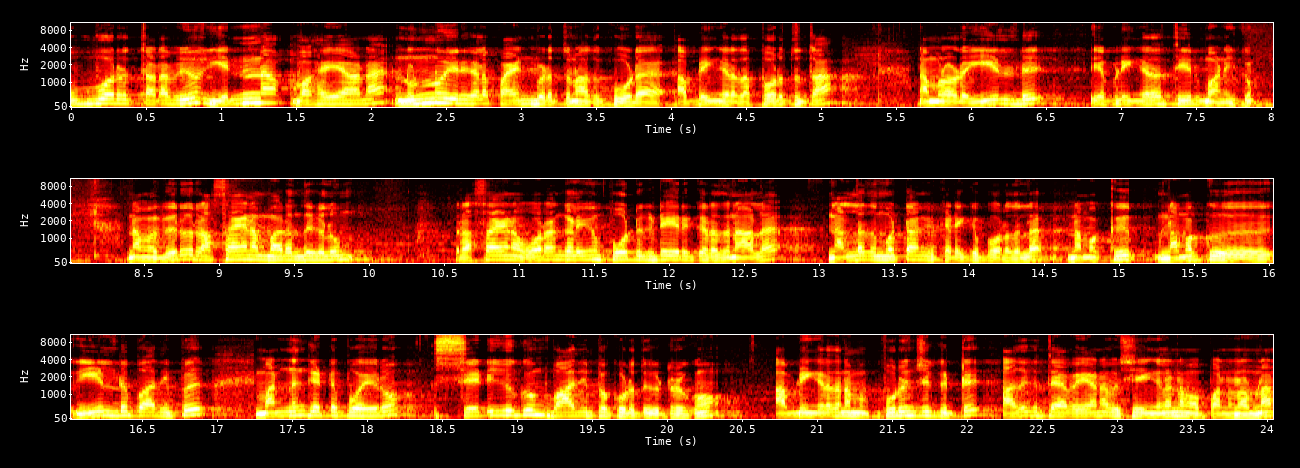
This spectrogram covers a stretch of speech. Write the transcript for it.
ஒவ்வொரு தடவையும் என்ன வகையான நுண்ணுயிர்களை பயன்படுத்தணும் அது கூட அப்படிங்கிறத பொறுத்து தான் நம்மளோட ஈல்டு எப்படிங்கிறத தீர்மானிக்கும். நம்ம வெறும் ரசாயன மருந்துகளும் ரசாயன உரங்களையும் போட்டுக்கிட்டே இருக்கிறதுனால நல்லது மட்டும் அங்கே கிடைக்க போகிறதில்ல நமக்கு நமக்கு ஈல்டு பாதிப்பு மண்ணும் கெட்டு போயிடும் செடிக்கும் பாதிப்பை கொடுத்துக்கிட்டு இருக்கோம் அப்படிங்கிறத நம்ம புரிஞ்சுக்கிட்டு அதுக்கு தேவையான விஷயங்களை நம்ம பண்ணணும்னா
